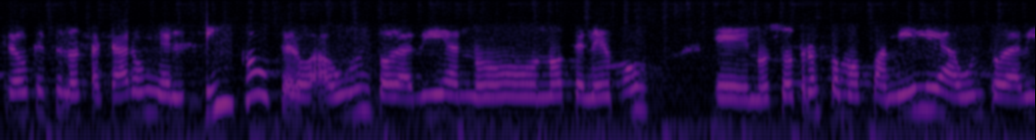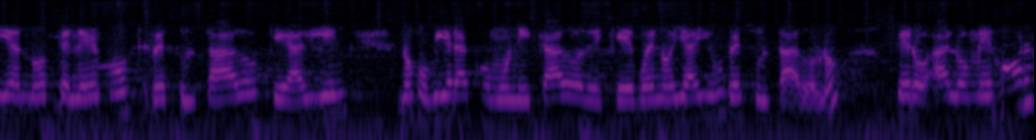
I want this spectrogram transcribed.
creo que se lo sacaron el 5, pero aún todavía no, no tenemos eh, nosotros como familia aún todavía no tenemos resultado que alguien nos hubiera comunicado de que bueno ya hay un resultado, ¿no? Pero a lo mejor,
